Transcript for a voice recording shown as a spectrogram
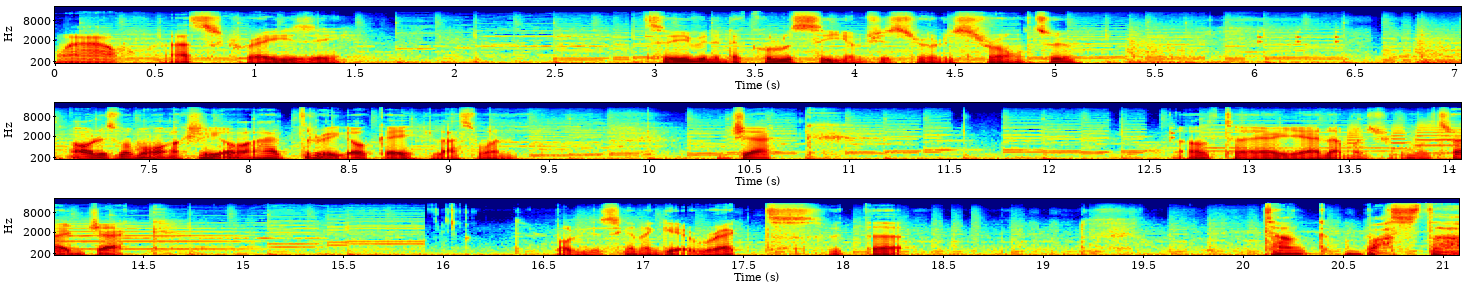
Wow, that's crazy. So even in the Colosseum, she's really strong too. Oh, there's one more. Actually, oh, I had three. Okay, last one. Jack. Altair, yeah, not much. We'll try Jack. Probably just gonna get wrecked with that. Tank Buster.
